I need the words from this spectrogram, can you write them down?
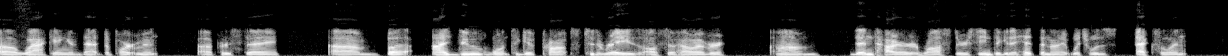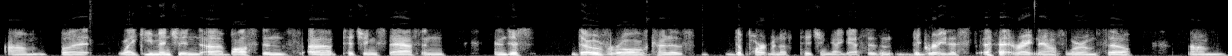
uh, lacking in that department uh, per se. Um, but I do want to give props to the Rays also, however. Um, the entire roster seemed to get a hit tonight, which was excellent. Um, but like you mentioned, uh, Boston's uh, pitching staff and and just the overall kind of department of pitching, I guess, isn't the greatest right now for them. So, um,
